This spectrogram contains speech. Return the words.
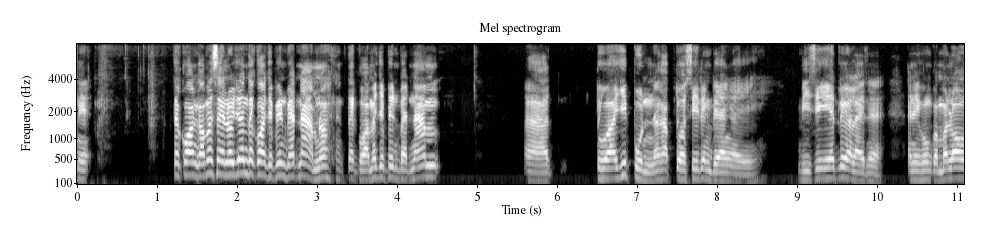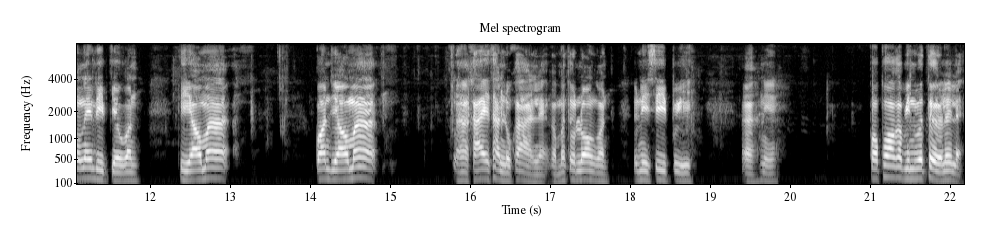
เนี่ยแต่ก่อนเขาไม่ใส่รถยนต์แต่ก่อนจะเป็นแบตน้ำเนาะแต่ก่อนมันจะเป็นแบตน้ำอ่าตัวญี่ปุ่นนะครับ ตัวสีแดงๆไอ้ BCS หรืออะไรเนี่ย อันนี้ผมก็มาลองในรีบเจลก่อนที่เอามาก่อนที่เอามาอ่าขายให้ท่านลูกค้านั่นแหละก็มาทดลองก่อนตัวนี้สี่ปีอ่านี่ พอๆกับอินเวอร์เตอร์เลยแหละ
